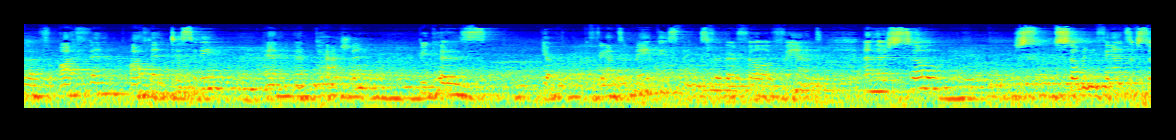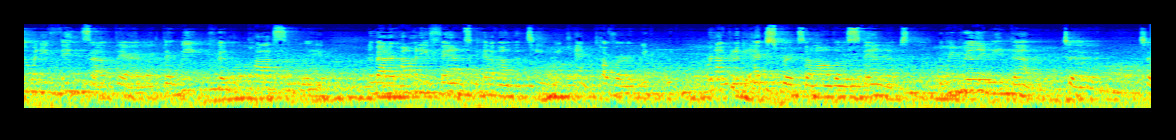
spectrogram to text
of authentic, authenticity and, and passion because know, the fans have made these things for their fellow fans. And they're so so many fans of so many things out there like, that we couldn't possibly, no matter how many fans we have on the team, we can't cover. We, we're not going to be experts on all those fandoms, but we really need them to to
